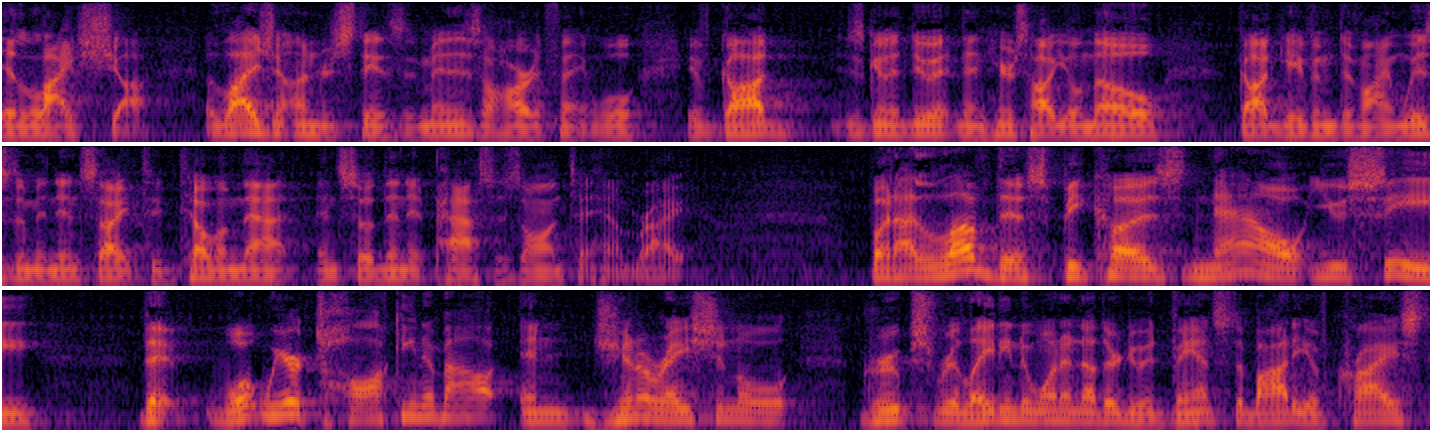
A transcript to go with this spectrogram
Elisha. Elijah understands. I mean, this is a hard thing. Well, if God is going to do it, then here's how you'll know. God gave him divine wisdom and insight to tell him that, and so then it passes on to him, right? But I love this because now you see that what we're talking about and generational groups relating to one another to advance the body of Christ,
